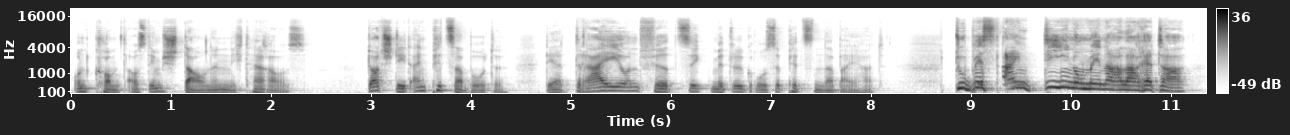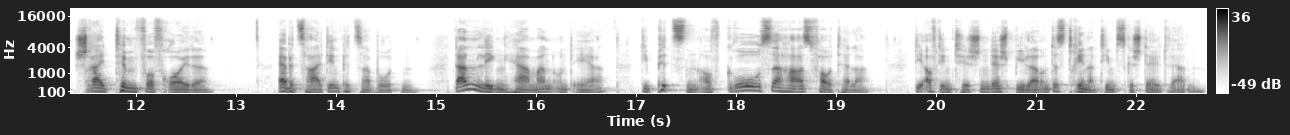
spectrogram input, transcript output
und kommt aus dem Staunen nicht heraus. Dort steht ein Pizzabote, der 43 mittelgroße Pizzen dabei hat. Du bist ein dinominaler Retter, schreit Tim vor Freude. Er bezahlt den Pizzaboten. Dann legen Hermann und er die Pizzen auf große HSV-Teller, die auf den Tischen der Spieler und des Trainerteams gestellt werden.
